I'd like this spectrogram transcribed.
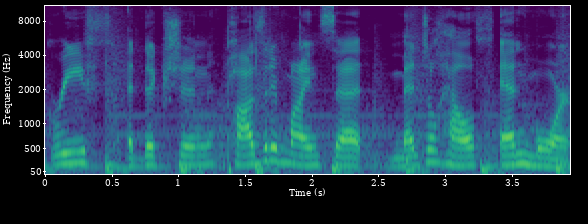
grief, addiction, positive mindset, mental health, and more.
